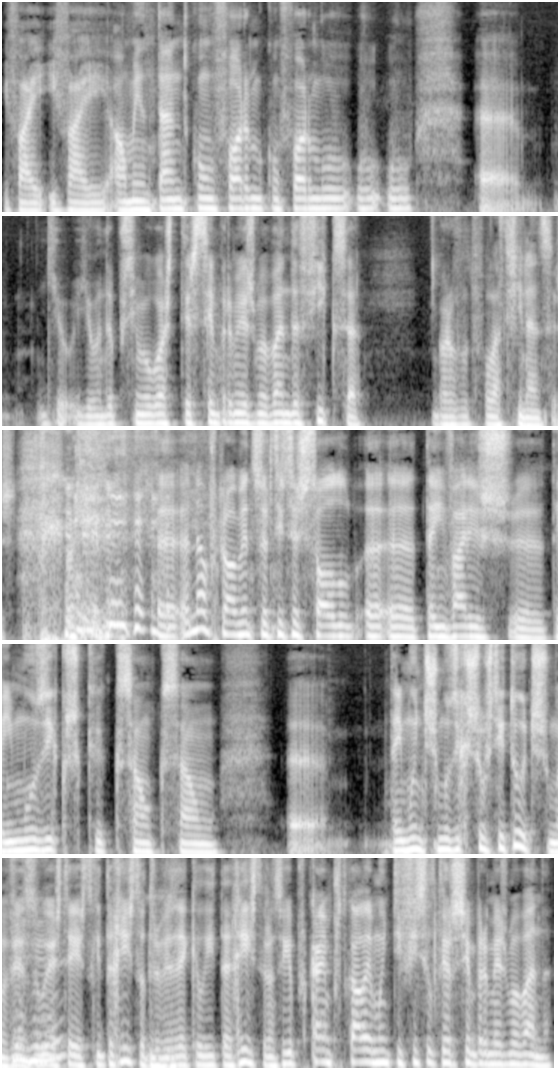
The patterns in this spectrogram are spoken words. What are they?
e, vai, e vai aumentando conforme, conforme o. o, o e eu, eu ainda por cima eu gosto de ter sempre a mesma banda fixa. Agora vou-te falar de finanças. uh, não, porque normalmente os artistas solo uh, uh, têm vários. têm músicos que, que são. Que são tem muitos músicos substitutos. Uma vez uhum. este é este guitarrista, outra vez é aquele guitarrista, não sei o quê, porque cá em Portugal é muito difícil ter sempre a mesma banda.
